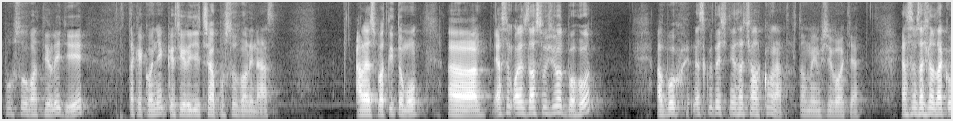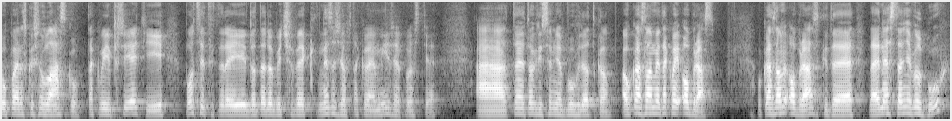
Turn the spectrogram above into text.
posouvat ty lidi, tak jako někteří lidi třeba posouvali nás. Ale zpátky k tomu, uh, já jsem odevzdal svůj život Bohu a Bůh neskutečně začal konat v tom mém životě. Já jsem zažil takovou úplně neskutečnou lásku, takový přijetí, pocit, který do té doby člověk nezažil v takové míře prostě. A to je to, když se mě Bůh dotkl. A ukázal mi takový obraz. Ukázal mi obraz, kde na jedné straně byl Bůh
